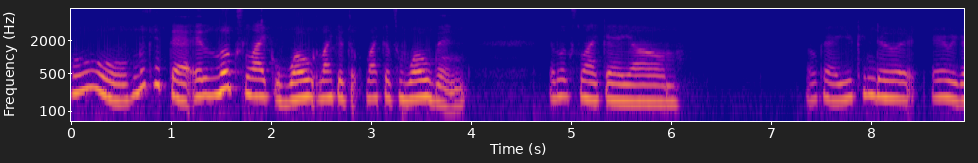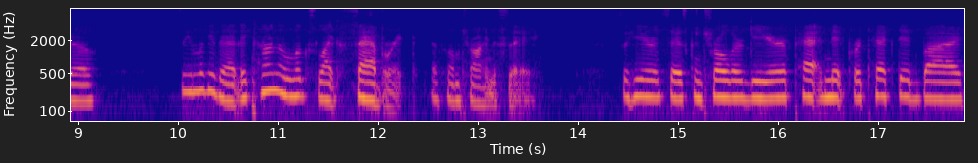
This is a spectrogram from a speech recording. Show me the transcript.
cool. Look at that. It looks like wo like it's like it's woven. It looks like a um Okay, you can do it. There we go. See, look at that. It kind of looks like fabric. That's what I'm trying to say. So here it says controller gear, patented, protected by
